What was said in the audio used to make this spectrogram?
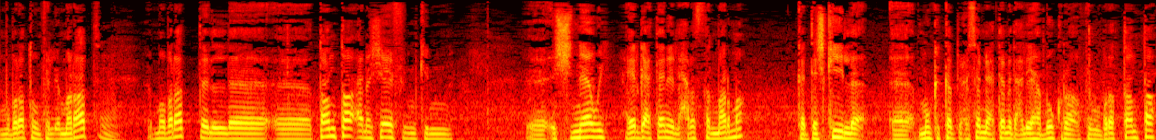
مباراتهم في الإمارات. مباراة آه، طنطا أنا شايف يمكن آه، الشناوي هيرجع تاني لحراسة المرمى كتشكيلة آه، ممكن كابتن حسام يعتمد عليها بكرة في مباراة طنطا.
